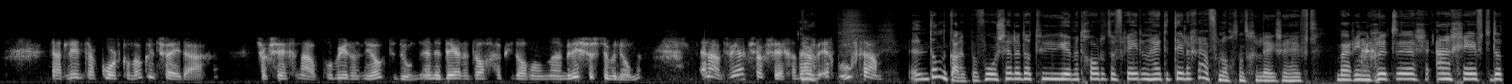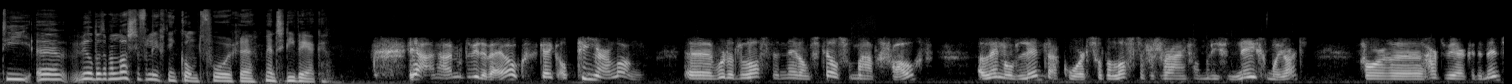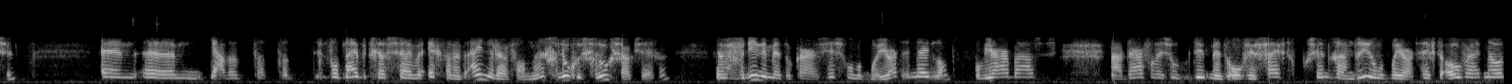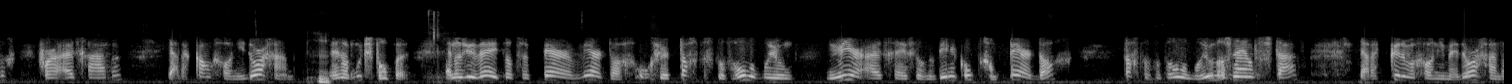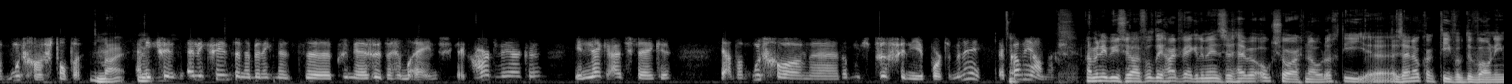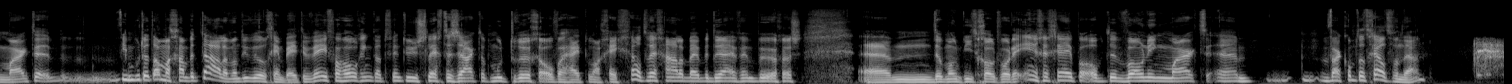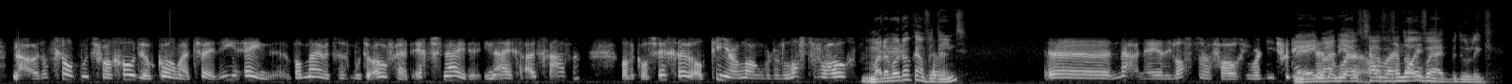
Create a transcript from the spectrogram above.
ja, het lenteakkoord kan ook in twee dagen. Zou ik zeggen, nou, probeer dat nu ook te doen. En de derde dag heb je dan om uh, ministers te benoemen. En aan het werk zou ik zeggen, daar ja. hebben we echt behoefte aan. En dan kan ik me voorstellen dat u met grote tevredenheid de Telegraaf vanochtend gelezen heeft. Waarin Rutte aangeeft dat hij wil dat er een lastenverlichting komt voor mensen die werken. Ja, nou, dat willen wij ook. Kijk, al tien jaar lang worden de lasten in Nederland stelselmatig verhoogd. Alleen al het lenteakkoord zat een lastenverzwaring van maar liefst 9 miljard voor uh, hardwerkende mensen. En um, ja, dat, dat, dat, wat mij betreft zijn we echt aan het einde daarvan. Hè. Genoeg is genoeg, zou ik zeggen. En we verdienen met elkaar 600 miljard in Nederland op jaarbasis. Nou, daarvan is op dit moment ongeveer 50%, ruim 300 miljard, heeft de overheid nodig voor haar uitgaven. Ja, dat kan gewoon niet doorgaan. Hm. En dat moet stoppen. En als u weet dat we per werkdag ongeveer 80 tot 100 miljoen meer uitgeven dan er binnenkomt. Gewoon per dag. 80 tot 100 miljoen als Nederlandse staat. Ja, daar kunnen we gewoon niet mee doorgaan. Dat moet gewoon stoppen. Maar... En, ik vind, en ik vind, en daar ben ik met uh, premier Rutte helemaal eens. Kijk, hard werken, je nek uitsteken. Ja, dat moet gewoon, uh, dat moet je terugvinden in je portemonnee. Dat kan niet anders. Maar meneer Bussel, die hardwerkende mensen hebben ook zorg nodig. Die uh, zijn ook actief op de woningmarkt. Uh, wie moet dat allemaal gaan betalen? Want u wil geen btw-verhoging. Dat vindt u een slechte zaak. Dat moet terug. De overheid mag geen geld weghalen bij bedrijven en burgers. Um, er moet niet groot worden ingegrepen op de woningmarkt. Um, waar komt dat geld vandaan? Nou, dat geld moet voor een groot deel komen uit twee dingen. Eén, wat mij betreft moet de overheid echt snijden in eigen uitgaven. Wat ik al zeg, al tien jaar lang worden de lasten verhoogd. Maar daar wordt ook aan verdiend? Uh, uh, nou, nee, die lastenverhoging wordt niet verdiend. Nee, maar die uitgaven van de overheid bedoel ik.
